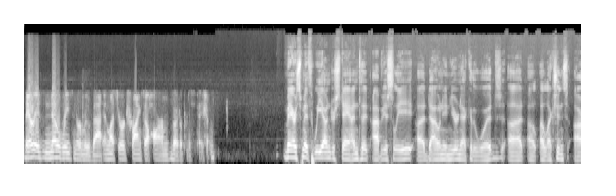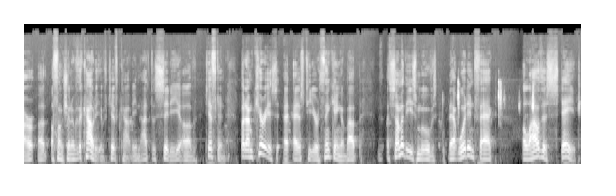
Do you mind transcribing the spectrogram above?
there is no reason to remove that unless you're trying to harm voter participation. Mayor Smith, we understand that obviously uh, down in your neck of the woods, uh, uh, elections are a, a, function of the county of Tift County, not the city of Tifton. But I'm curious as to your thinking about some of these moves that would, in fact, allow the state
